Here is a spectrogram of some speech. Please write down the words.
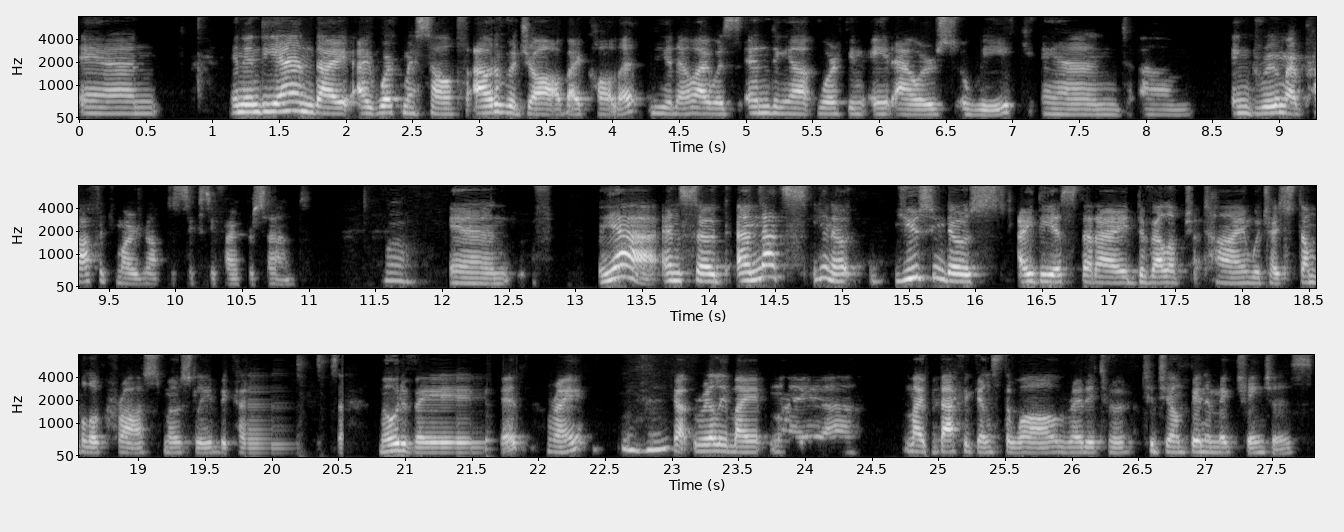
and and in the end I, I worked myself out of a job i call it you know i was ending up working eight hours a week and um, and grew my profit margin up to 65%. Wow. And yeah, and so, and that's, you know, using those ideas that I developed at time, which I stumbled across mostly because motivated, right? Mm-hmm. Got really my, my, uh, my back against the wall, ready to, to jump in and make changes.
